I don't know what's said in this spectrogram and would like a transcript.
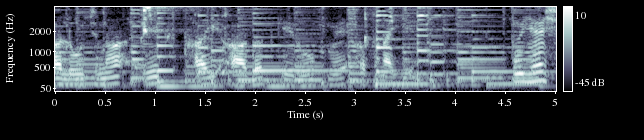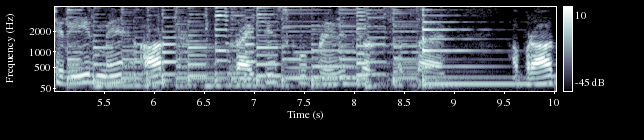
आलोचना एक स्थायी आदत के रूप में अपनाइए। तो यह शरीर में आर्थराइटिस को प्रेरित कर सकता है। अपराध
